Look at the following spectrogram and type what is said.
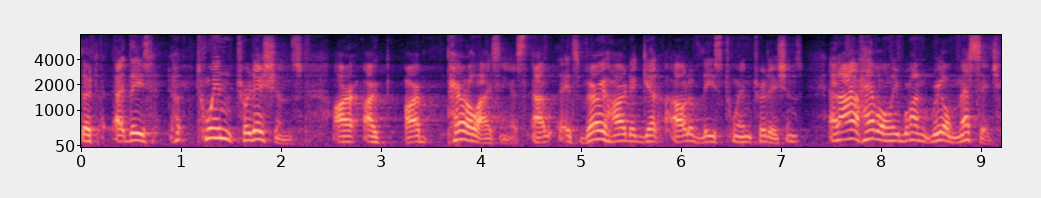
the, uh, these twin traditions are, are, are paralyzing us. Uh, it's very hard to get out of these twin traditions. And I have only one real message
